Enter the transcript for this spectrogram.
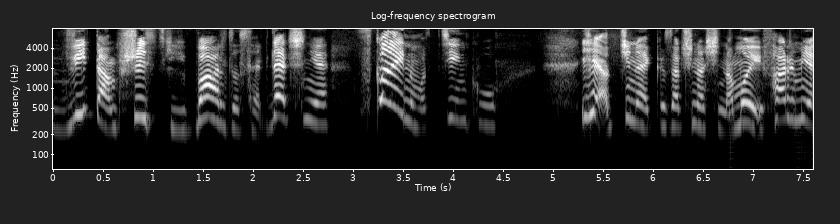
Witam wszystkich bardzo serdecznie w kolejnym odcinku. Dzisiaj odcinek zaczyna się na mojej farmie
